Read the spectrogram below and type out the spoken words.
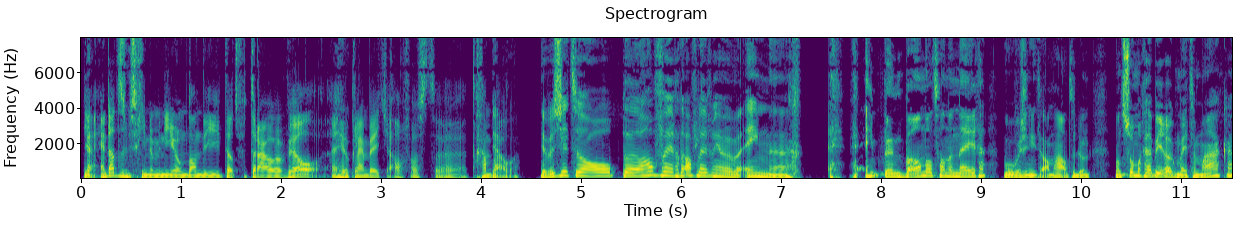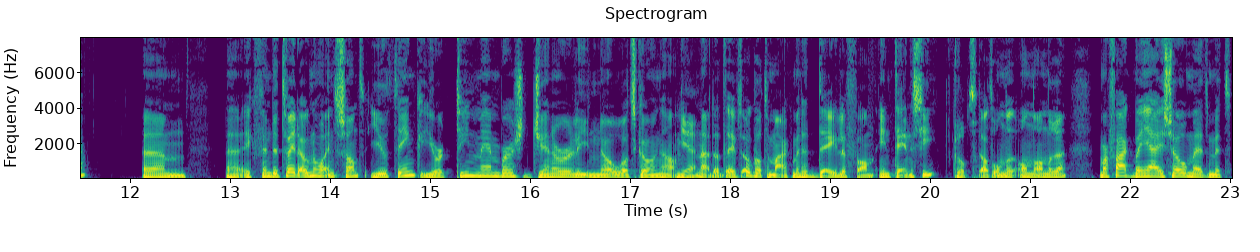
Ja, en dat is misschien een manier om dan die, dat vertrouwen wel een heel klein beetje alvast te gaan bouwen. Ja, we zitten al op halverwege de aflevering. We hebben één, één punt behandeld van de negen. We hoeven ze niet allemaal te doen. Want sommige hebben hier ook mee te maken. Um, uh, ik vind de tweede ook nog wel interessant. You think your team members generally know what's going on. Yeah. Nou, dat heeft ook wel te maken met het delen van intentie. Klopt. Dat onder, onder andere. Maar vaak ben jij zo met, met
